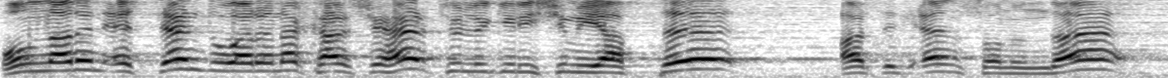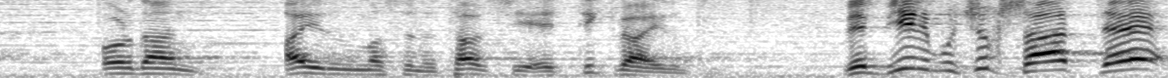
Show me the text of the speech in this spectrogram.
onların etten duvarına karşı her türlü girişimi yaptı. Artık en sonunda oradan ayrılmasını tavsiye ettik ve ayrıldı. Ve bir buçuk saatte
